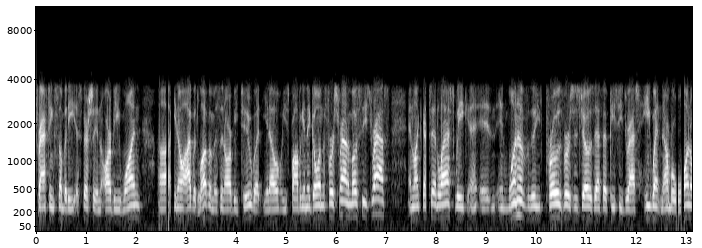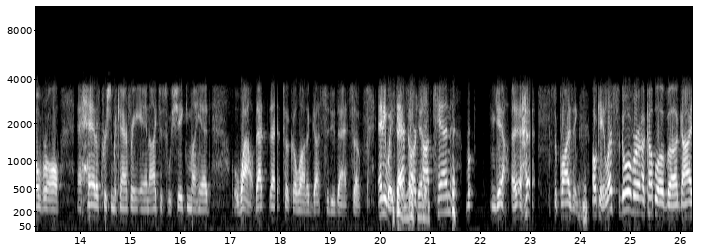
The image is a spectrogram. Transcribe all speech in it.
drafting somebody, especially an RB one. Uh, you know, I would love him as an RB two, but you know, he's probably going to go in the first round of most of these drafts. And like I said last week, in, in one of the pros versus Joe's FFPC drafts, he went number one overall ahead of Christian McCaffrey, and I just was shaking my head. Wow, that that took a lot of guts to do that. So, anyway, Yeah, that's no our kidding. top ten. yeah, surprising. Okay, let's go over a couple of uh, guys,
